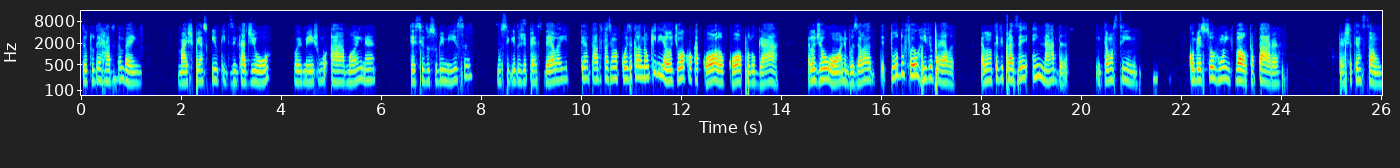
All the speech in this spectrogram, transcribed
deu tudo errado também. Mas penso que o que desencadeou foi mesmo a mãe, né, ter sido submissa, no seguido o GPS dela e tentado fazer uma coisa que ela não queria. Ela odiou a Coca-Cola, o copo, o lugar. Ela odiou o ônibus. Ela tudo foi horrível para ela. Ela não teve prazer em nada. Então assim, começou ruim, volta, para. Preste atenção.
